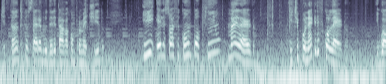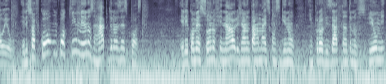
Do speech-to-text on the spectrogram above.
De tanto que o cérebro dele estava comprometido. E ele só ficou um pouquinho mais lerdo. E tipo, não é que ele ficou lerdo, igual eu. Ele só ficou um pouquinho menos rápido nas respostas. Ele começou no final, ele já não estava mais conseguindo improvisar tanto nos filmes.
